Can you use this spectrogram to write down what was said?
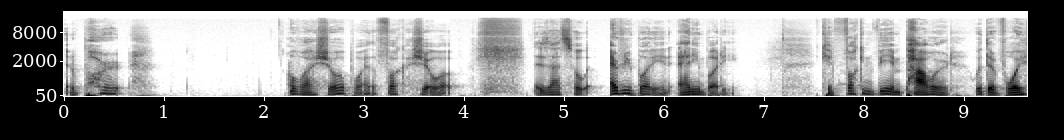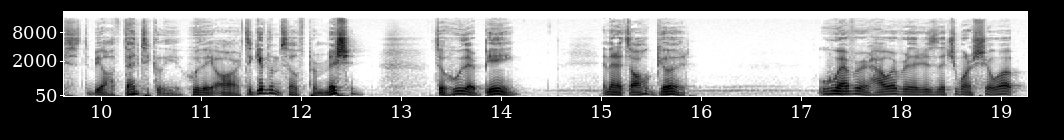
and a part of why I show up, why the fuck I show up, is that so everybody and anybody can fucking be empowered with their voice to be authentically who they are, to give themselves permission to who they're being and that it's all good. Whoever, however it is that you want to show up,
